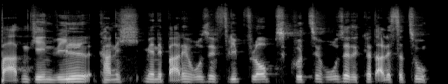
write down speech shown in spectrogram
baden gehen will, kann ich mir eine Badehose, Flipflops, kurze Hose, das gehört alles dazu.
